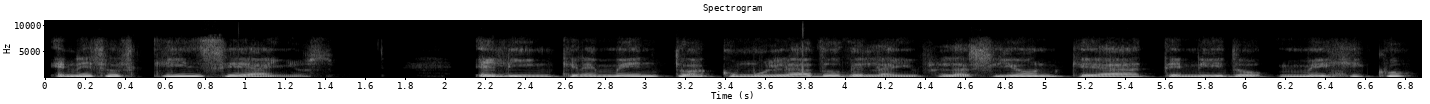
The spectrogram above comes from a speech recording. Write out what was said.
en esos 15 años, el incremento acumulado de la inflación que ha tenido México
